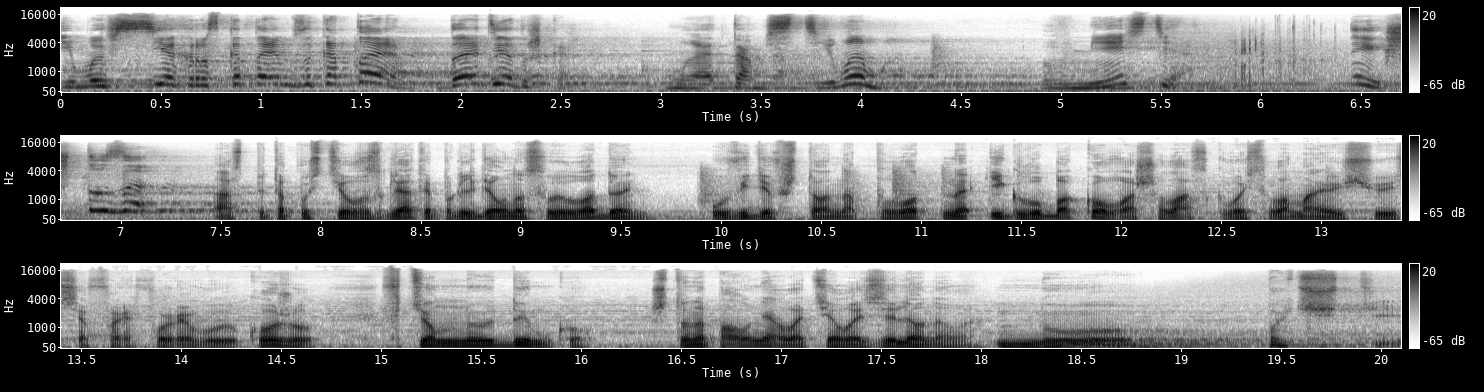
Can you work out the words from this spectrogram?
И мы всех раскатаем закатаем, да, дедушка? Мы отомстим им? Вместе? Эй, что за... Аспид опустил взгляд и поглядел на свою ладонь, увидев, что она плотно и глубоко вошла сквозь ломающуюся фарфоровую кожу в темную дымку, что наполняло тело зеленого. Ну, почти.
